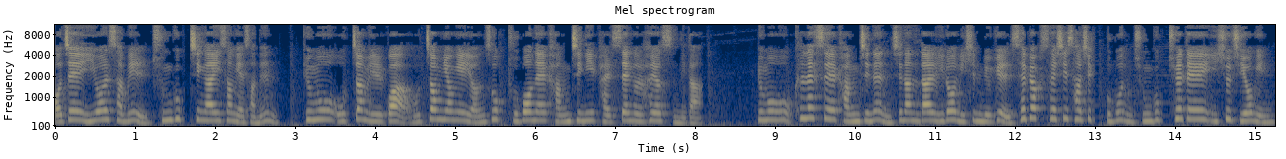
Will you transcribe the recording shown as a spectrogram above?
어제 2월 3일 중국 칭하이성에서는 규모 5.1과 5.0의 연속 두 번의 강진이 발생을 하였습니다. 규모 5 클래스의 강진은 지난달 1월 26일 새벽 3시 49분 중국 최대의 이슈 지역인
